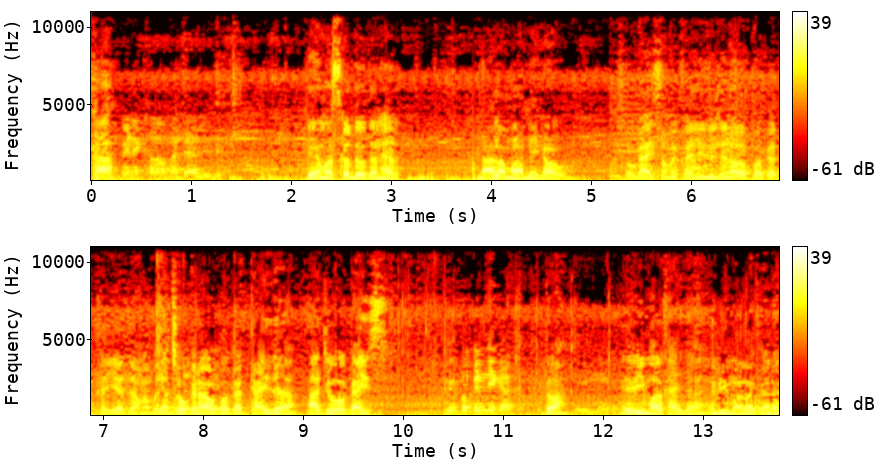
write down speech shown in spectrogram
ખા ફેમસ કરી દો તને, હેડ. નાલા માર નહીં ખાવું. તો ગાઈસ અમે ખાઈ લીધું છે ને, હવે ભગત ખાઈએ છે અમે બધા છોકરાઓ ભગત ખાઈ છે આ જુઓ ગાઈસ તો એ વિમલ ખાઈ જાય એ વિમલ કરે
